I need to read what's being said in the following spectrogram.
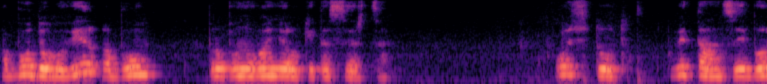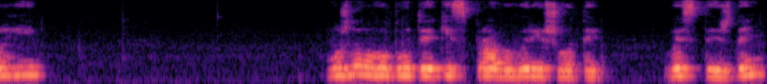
Або договір, або пропонування руки та серця. Ось тут квитанції борги. Можливо, ви будете якісь справи вирішувати весь тиждень,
